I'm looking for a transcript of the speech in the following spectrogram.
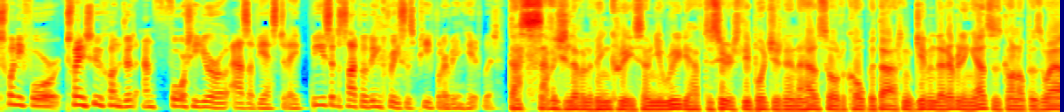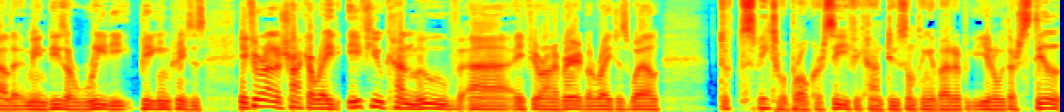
24, 2240 euro as of yesterday. These are the type of increases people are being hit with. That's savage level of increase, and you really have to seriously budget in a household to cope with that. And given that everything else has gone up as well, I mean, these are really big increases. If you're on a tracker rate, if you can move, uh, if you're on a variable rate as well, speak to a broker, see if you can't do something about it. You know, there's still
